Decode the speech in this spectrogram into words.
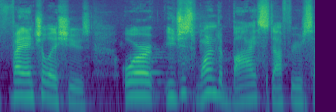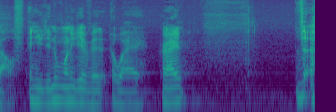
financial issues, or you just wanted to buy stuff for yourself and you didn't want to give it away, right? The,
